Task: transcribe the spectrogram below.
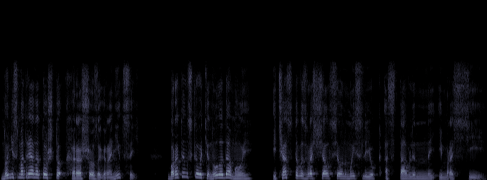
Но, несмотря на то, что "хорошо за границей", Баратынского тянуло домой, и часто возвращался он мыслью к оставленной им России.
